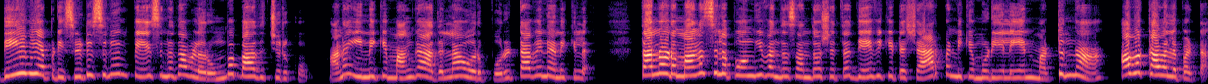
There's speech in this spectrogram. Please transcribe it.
தேவி அப்படி சிடுசிடுன்னு பேசினது அவளை ரொம்ப பாதிச்சிருக்கும். ஆனா இன்னைக்கு மங்க அதெல்லாம் ஒரு பொருட்டாவே நினைக்கல. தன்னோட மனசுல பொங்கி வந்த சந்தோஷத்தை தேவி கிட்ட ஷேர் பண்ணிக்க முடியலையேன்னு மட்டும்தான் அவ கவலைப்பட்டா.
